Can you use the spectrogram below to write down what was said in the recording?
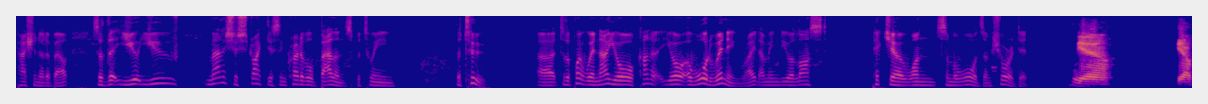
passionate about. So that you you've managed to strike this incredible balance between the two, uh, to the point where now you're kind of you're award winning, right? I mean, your last picture won some awards. I'm sure it did. Yeah, yeah,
